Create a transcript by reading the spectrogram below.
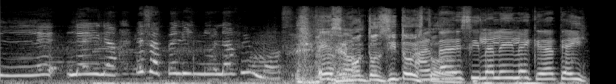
Le- Leila, esa peli no la vimos. Eso. El montoncito es Anda todo. a decirle a Leila y quédate ahí.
